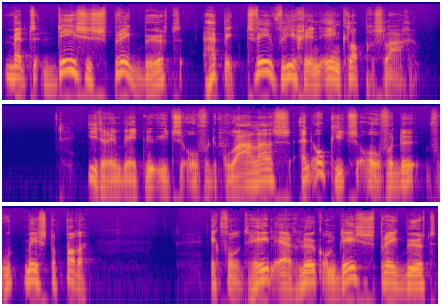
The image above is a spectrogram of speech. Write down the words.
Met deze spreekbeurt heb ik twee vliegen in één klap geslagen. Iedereen weet nu iets over de koala's en ook iets over de vroedmeesterpadden. Ik vond het heel erg leuk om deze spreekbeurt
